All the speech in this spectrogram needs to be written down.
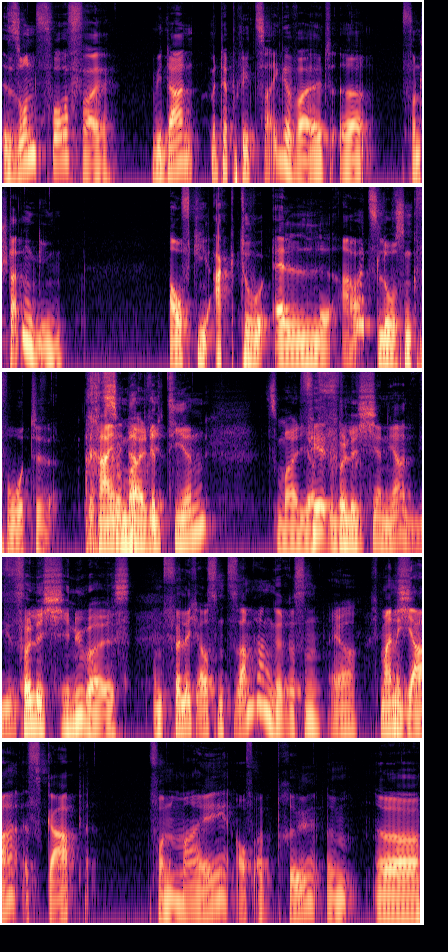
so einen Vorfall, wie da mit der Polizeigewalt äh, vonstatten ging, auf die aktuelle Arbeitslosenquote rein Zumal die- interpretieren? Zumal die ja völlig, ja, die völlig hinüber ist. und völlig aus dem Zusammenhang gerissen. Ja. Ich meine, ja, es gab von Mai auf April ähm, äh,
